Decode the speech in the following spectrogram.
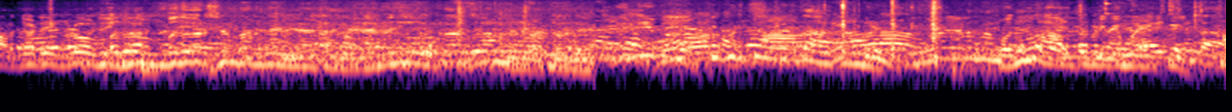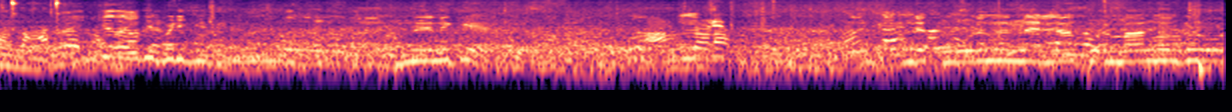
പറഞ്ഞോട്ടെ നിങ്ങൾ ഒമ്പത് ഒമ്പത് വർഷം പറഞ്ഞില്ല എനിക്ക് എന്റെ കൂടെ നിന്ന് എല്ലാ കുടുംബാംഗങ്ങളോടും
